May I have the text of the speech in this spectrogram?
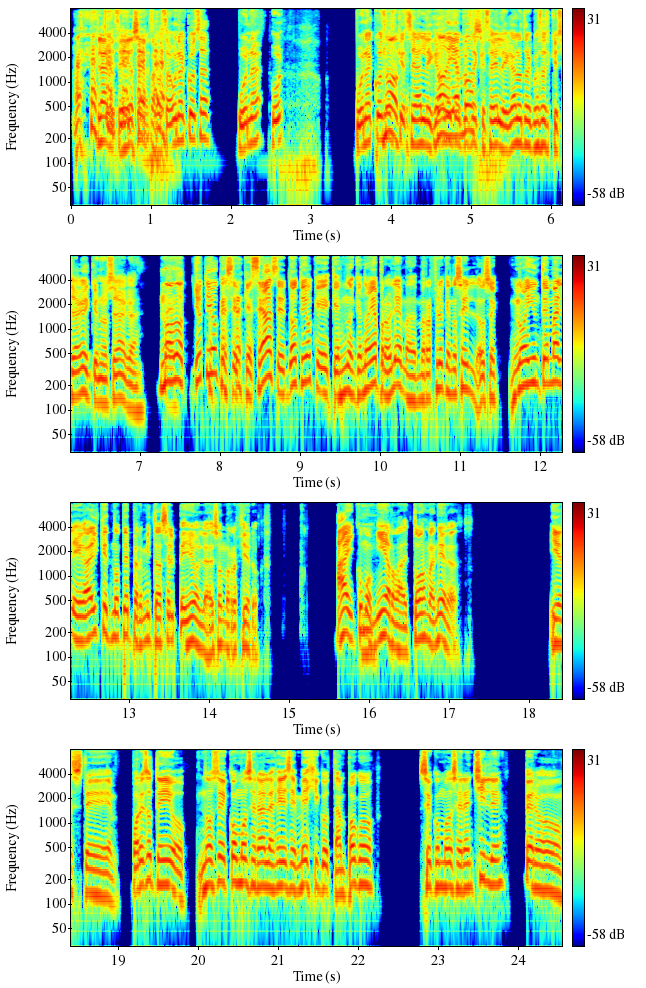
Claro, que que yo sepa. O sea, una cosa, una, un- Una cosa No, es que sea legal, no, otra digamos- cosa es que sea ilegal, otra cosa es que se haga y que no se haga. No, no, yo te digo que se, que se hace, no te digo que, que, no, que no haya problema, me refiero a que no sé, o sea, no hay un tema legal que no te permita hacer peyola, a eso me refiero. Hay como Mm. mierda, de todas maneras. Y este, por eso te digo, no sé cómo serán las leyes en México, tampoco sé cómo será en Chile, pero,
